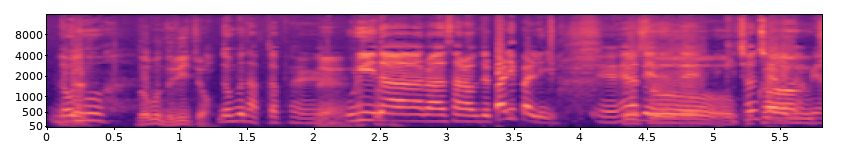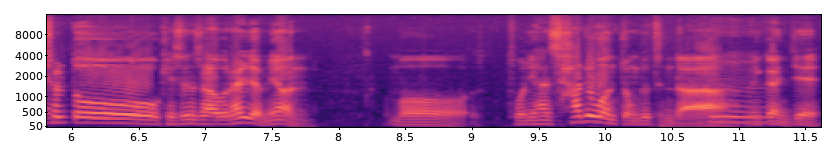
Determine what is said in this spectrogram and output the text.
너무 그러니까 너무 느리죠. 너무 답답할. 네, 우리나라 사람들 빨리빨리 예, 해야 되는데 이렇게 천천히 북한 가면 철도 개선 사업을 하려면 뭐 돈이 한 4조 원 정도 든다. 그러니까 이제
